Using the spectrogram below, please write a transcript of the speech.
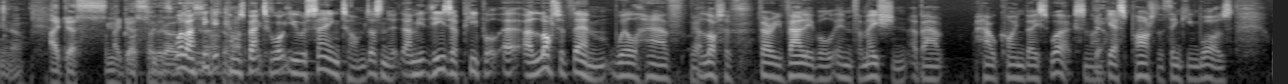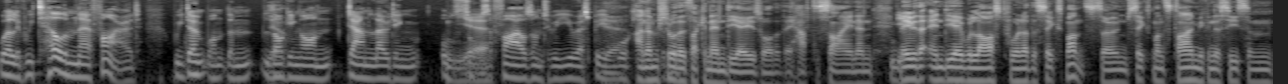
you know. I guess, I guess so. to there's- go. Well, I think know, it comes back to what you were saying, Tom, doesn't it? I mean, these are people. A, a lot of them will have Yeah. a lot of very valuable information about how Coinbase works, and I guess part of the thinking was, well, if we tell them they're fired, we don't want them logging on, downloading all Yeah. sorts of files onto a USB Yeah. and walking. And I'm sure there's like an NDA as well that they have to sign, and maybe that NDA will last for another six months. So in six months' time, you're going to see some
